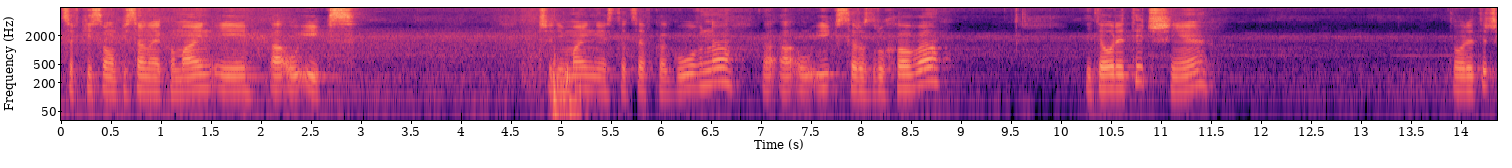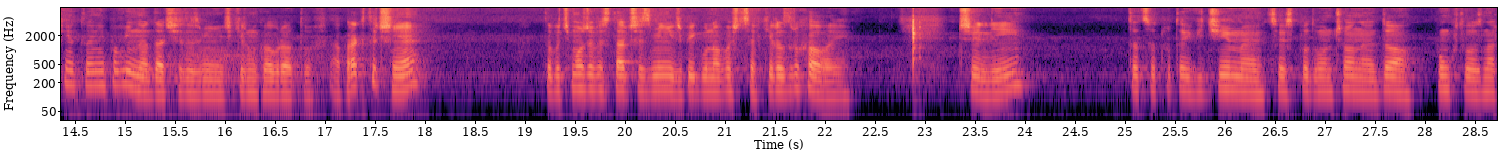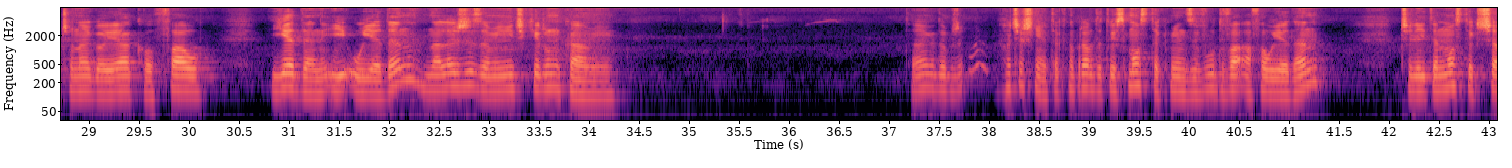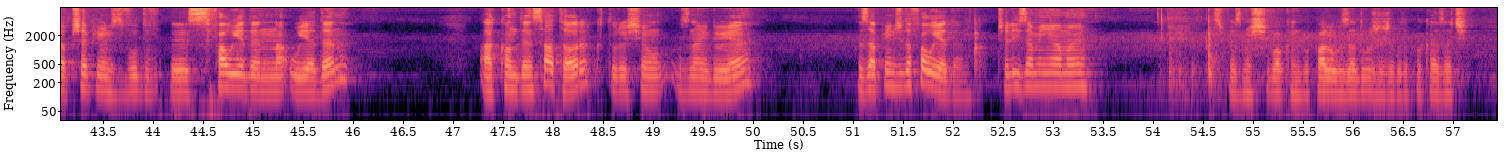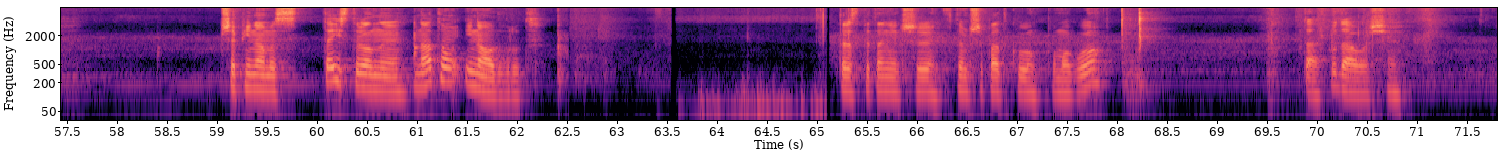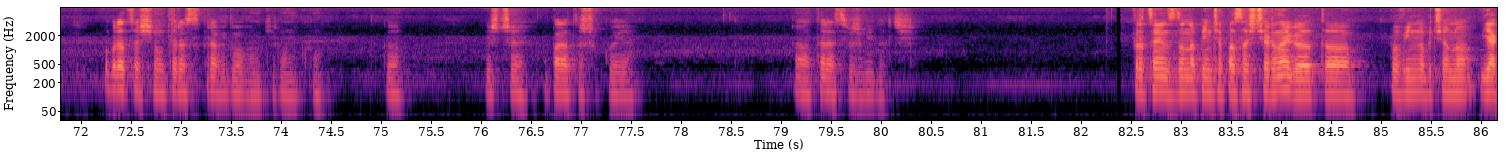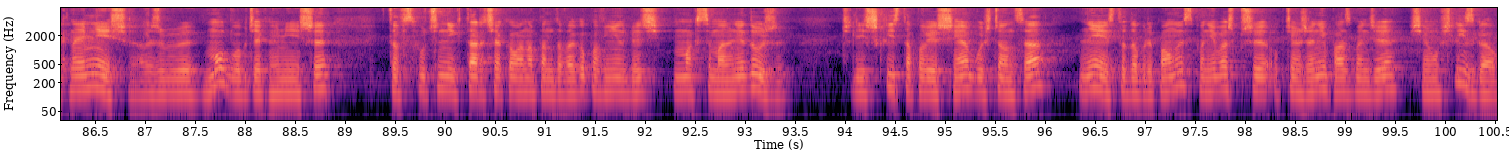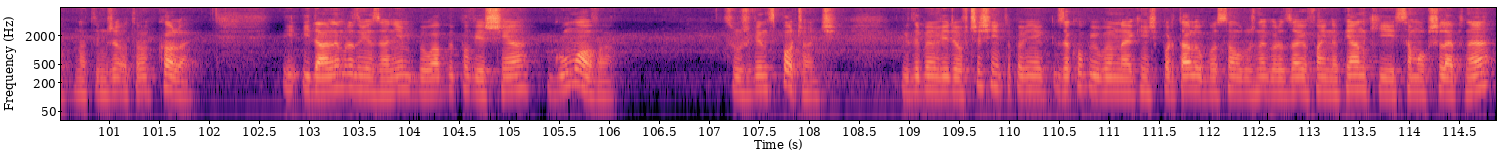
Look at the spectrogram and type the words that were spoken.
Cewki są opisane jako Mine i AUX. Czyli Mine jest to cewka główna, a AUX rozruchowa. I teoretycznie teoretycznie to nie powinno dać się to zmienić kierunku obrotów, a praktycznie to być może wystarczy zmienić biegunowość cewki rozruchowej. Czyli to, co tutaj widzimy, co jest podłączone do punktu oznaczonego jako V1 i U1, należy zamienić kierunkami. Tak, dobrze. Chociaż nie, tak naprawdę to jest mostek między W2 a V1, czyli ten mostek trzeba przepiąć z, W2, y, z V1 na U1, a kondensator, który się znajduje, zapiąć do V1, czyli zamieniamy. Wezmę śrubokręt, bo paluch za duży, żeby to pokazać. Przepinamy z tej strony na tą i na odwrót. Teraz pytanie, czy w tym przypadku pomogło? Tak, udało się. Obraca się teraz w prawidłowym kierunku. Tylko jeszcze aparat oszukuje. A teraz już widać. Wracając do napięcia pasa ściernego, to powinno być ono jak najmniejsze, ale żeby mogło być jak najmniejsze, to współczynnik tarcia koła napędowego powinien być maksymalnie duży. Czyli szklista powierzchnia, błyszcząca, nie jest to dobry pomysł, ponieważ przy obciążeniu pas będzie się ślizgał na tymże oto kole. I idealnym rozwiązaniem byłaby powierzchnia gumowa. Cóż więc począć? Gdybym wiedział wcześniej, to pewnie zakupiłbym na jakimś portalu, bo są różnego rodzaju fajne pianki samoprzylepne.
